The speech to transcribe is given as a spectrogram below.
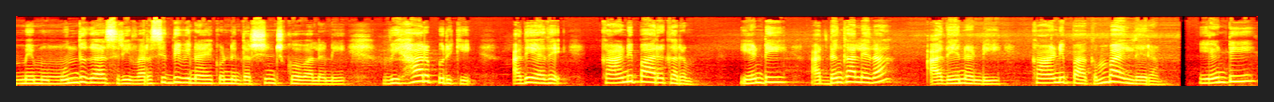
మేము ముందుగా శ్రీ వరసిద్ధి వినాయకుడిని దర్శించుకోవాలని విహారపురికి అదే అదే కాణిపారకరం. ఏంటి? అర్థం కాలేదా? అదేనండి కాణిపాకం బయలుదేరాం. ఏంటి?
